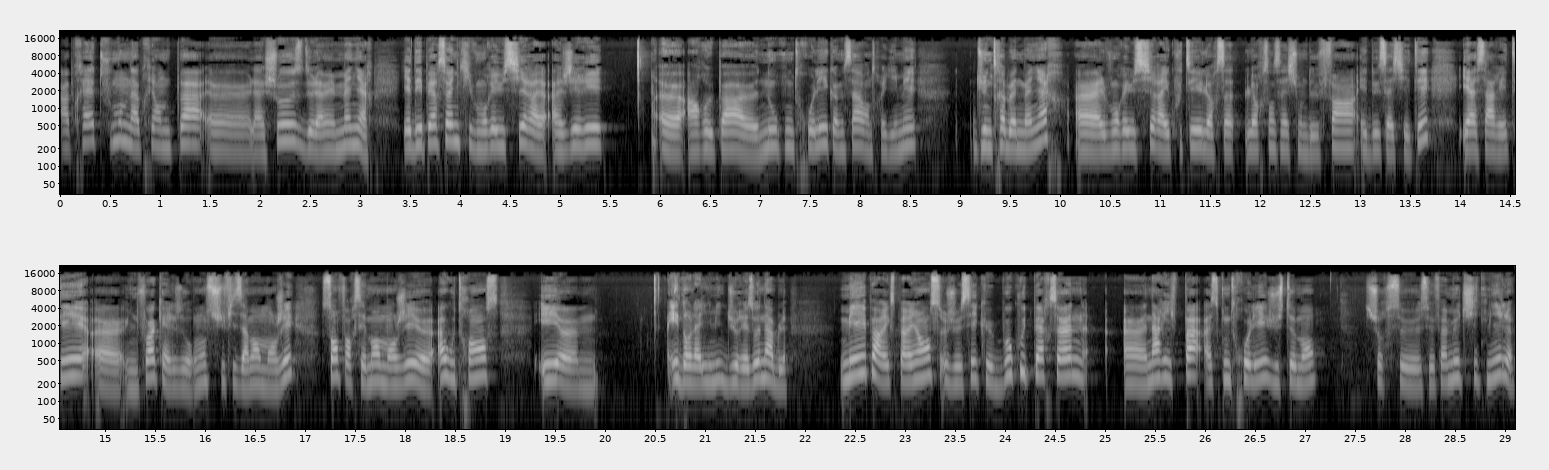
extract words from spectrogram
Après, tout le monde n'appréhende pas la chose de la même manière. Il y a des personnes qui vont réussir à, à gérer euh, un repas euh, non contrôlé comme ça entre guillemets d'une très bonne manière. Euh, elles vont réussir à écouter leur, leur sensation de faim et de satiété et à s'arrêter une fois qu'elles auront suffisamment mangé, sans forcément manger à outrance et, et dans la limite du raisonnable. Mais par expérience, je sais que beaucoup de personnes n'arrivent pas à se contrôler justement sur ce, ce fameux cheat meal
